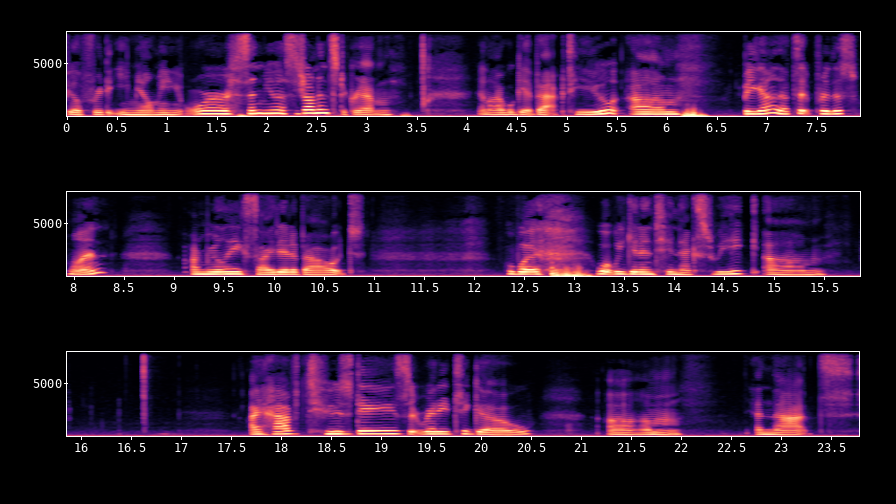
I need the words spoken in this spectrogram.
Feel free to email me or send me a message on Instagram, and I will get back to you. Um, but yeah, that's it for this one. I'm really excited about what what we get into next week. Um, I have Tuesdays ready to go, um, and that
